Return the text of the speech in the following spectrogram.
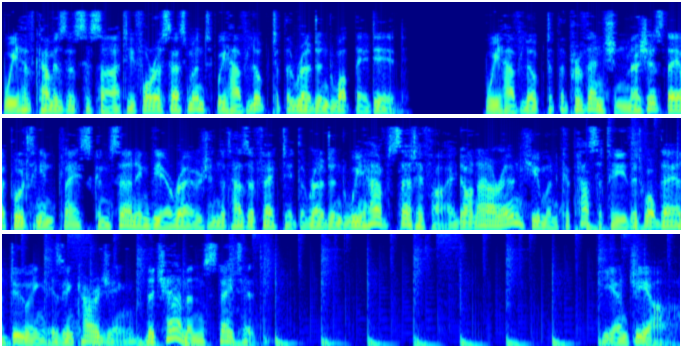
We have come as a society for assessment, we have looked at the road and what they did. We have looked at the prevention measures they are putting in place concerning the erosion that has affected the road and we have certified on our own human capacity that what they are doing is encouraging, the chairman stated. ENGR.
